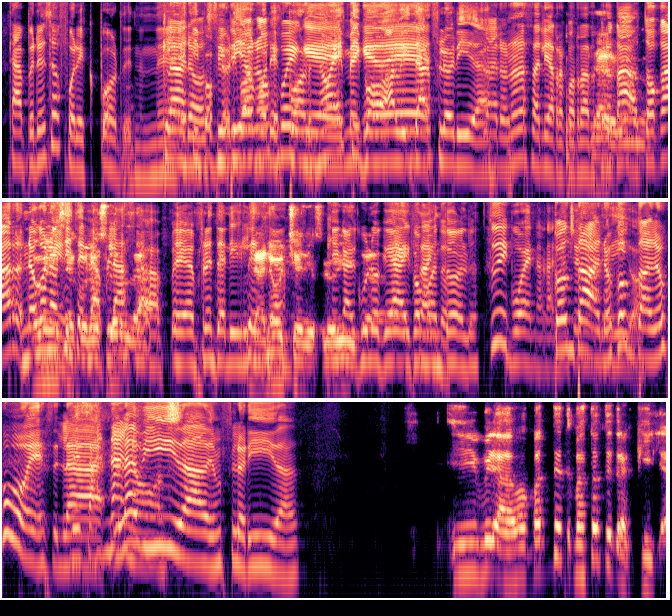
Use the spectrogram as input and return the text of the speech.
Está, pero eso es for export, ¿entendés? Claro, es tipo sí, Florida tipo, no fue export, que no es me tipo quedé- habitar Florida. Claro, no la salí a recorrer, Claro, pero ta, claro. tocar. No No conociste la plaza eh, enfrente a la iglesia. la noche de Que Florida. calculo que hay, como en todo. lo- Bueno, la noche contanos, contanos, ¿cómo es la, la vida en Florida? Y mira, bastante, bastante tranquila,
